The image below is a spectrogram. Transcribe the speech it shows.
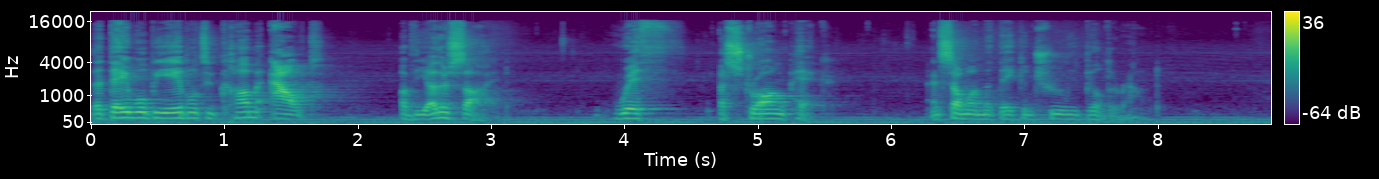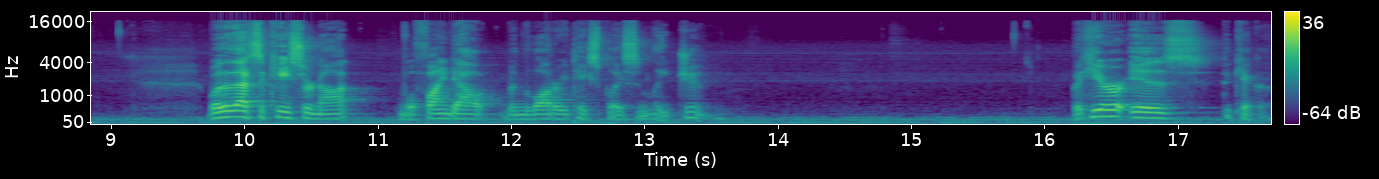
That they will be able to come out of the other side with a strong pick and someone that they can truly build around. Whether that's the case or not, we'll find out when the lottery takes place in late June. But here is the kicker.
